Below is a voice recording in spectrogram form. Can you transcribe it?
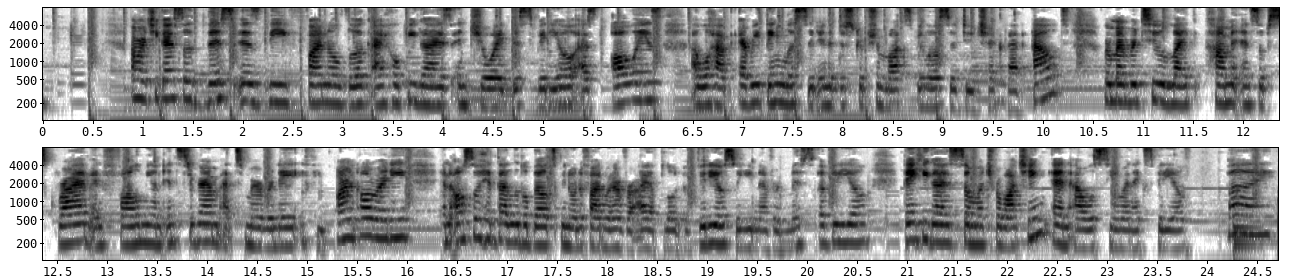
All right, you guys, so this is the final look. I hope you guys enjoyed this video. As always, I will have everything listed in the description box below, so do check that out. Remember to like, comment, and subscribe, and follow me on Instagram at Tamara Renaye if you aren't already, and also hit that little bell to be notified whenever I upload a video so you never miss a video. Thank you guys so much for watching, and I will see you in my next video. Bye!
